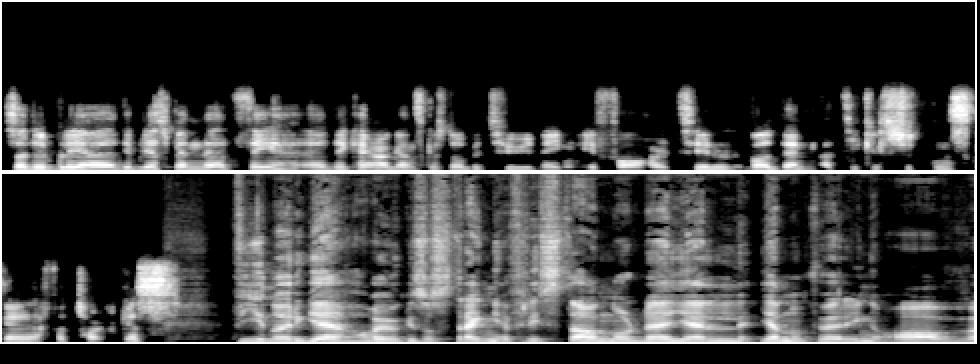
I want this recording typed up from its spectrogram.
så det blir, det blir, spennende å se. Det kan ha ganske stor betydning i forhold til hvordan artikkel 17 skal fortolkes. Vi i Norge har jo ikke så strenge frister når det gjelder gjennomføring av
